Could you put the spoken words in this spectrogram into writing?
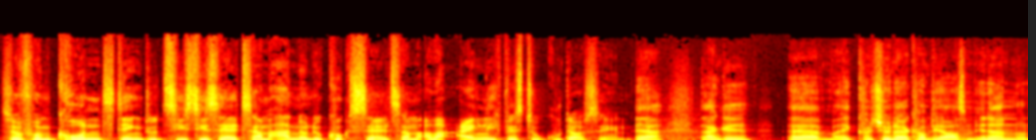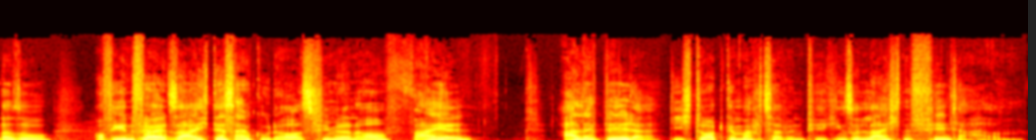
so vom Grundding, du ziehst dich seltsam an und du guckst seltsam, aber eigentlich bist du gut aussehen. Ja, danke. Äh, schöner kommt ja aus dem Innern oder so. Auf jeden Fall ja. sah ich deshalb gut aus, fiel mir dann auf, weil alle Bilder, die ich dort gemacht habe in Peking, so einen leichten Filter haben.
